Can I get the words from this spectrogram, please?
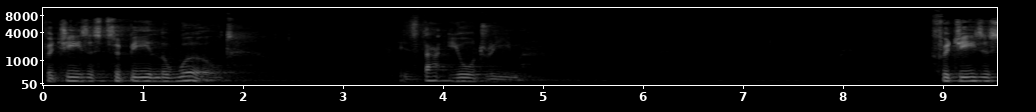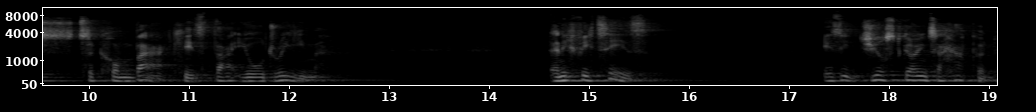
For Jesus to be in the world, is that your dream? For Jesus to come back, is that your dream? And if it is, is it just going to happen?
